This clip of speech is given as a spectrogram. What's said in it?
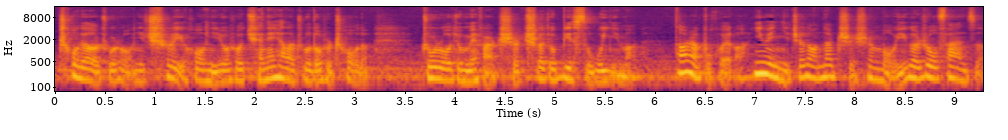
臭掉的猪肉，你吃了以后，你就说全天下的猪都是臭的，猪肉就没法吃，吃了就必死无疑吗？当然不会了，因为你知道那只是某一个肉贩子。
